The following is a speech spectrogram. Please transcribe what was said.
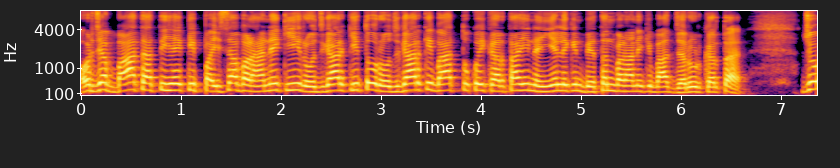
और जब बात आती है कि पैसा बढ़ाने की, रोज़गार की तो रोज़गार की बात तो कोई करता ही नहीं है, लेकिन वेतन बढ़ाने की बात ज़रूर करता है। जो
